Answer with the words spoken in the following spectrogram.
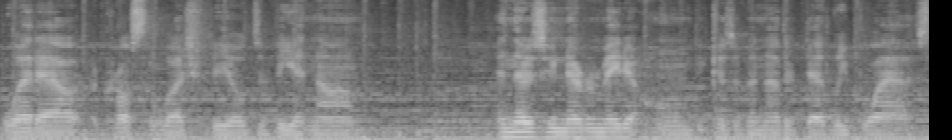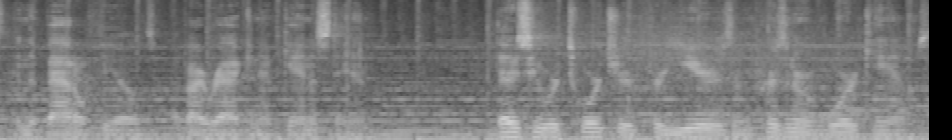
bled out across the lush fields of Vietnam, and those who never made it home because of another deadly blast in the battlefields of Iraq and Afghanistan. Those who were tortured for years in prisoner of war camps,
